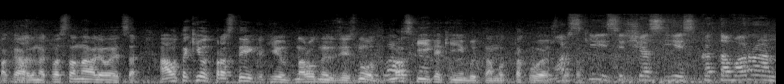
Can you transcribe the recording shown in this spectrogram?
пока рынок восстанавливается. А вот такие вот простые, какие вот народные здесь, ну вот морские какие-нибудь там, вот такое. Морские сейчас есть катамаран,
